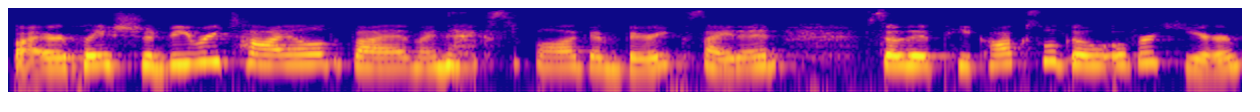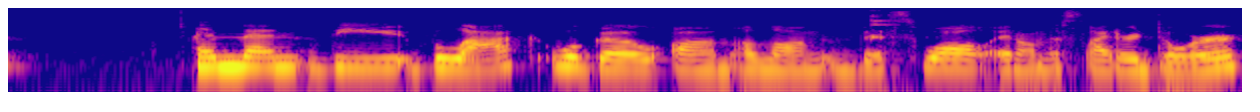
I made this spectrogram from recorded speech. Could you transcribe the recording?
Fireplace should be retiled by my next vlog. I'm very excited. So the peacocks will go over here. And then the black will go um, along this wall and on the slider door.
